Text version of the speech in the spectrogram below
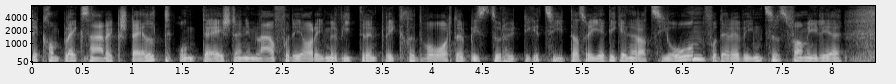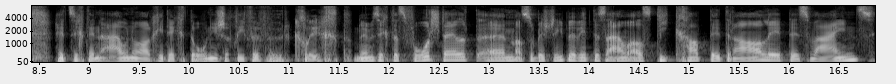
Gebäudekomplex hergestellt und der ist dann im Laufe der Jahre immer weiterentwickelt worden bis zur heutigen Zeit. Also jede Generation von der Winzersfamilie hat sich dann auch noch architektonisch ein bisschen verwirklicht. Wenn man sich das vorstellt, ähm, also beschrieben wird das auch als die Kathedrale des Weins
